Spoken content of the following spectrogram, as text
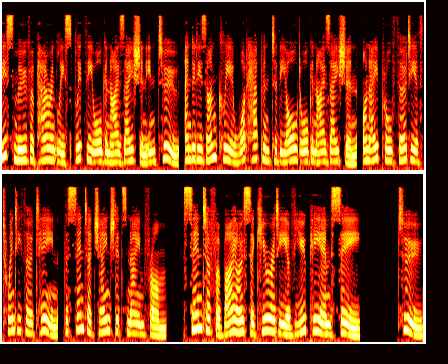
This move apparently split the organization in two, and it is unclear what happened to the old organization. On April 30, 2013, the center changed its name from Center for Biosecurity of UPMC to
